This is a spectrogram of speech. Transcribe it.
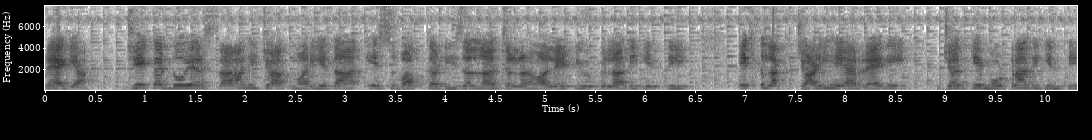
ਰਹਿ ਗਿਆ। ਜੇਕਰ 2017 ਦੀ ਝਾਤ ਮਾਰੀਏ ਤਾਂ ਇਸ ਵਕਤ ਡੀਜ਼ਲ ਨਾਲ ਚੱਲਣ ਵਾਲੇ ਟਿਊਬਵੈੱਲਾਂ ਦੀ ਗਿਣਤੀ 140000 ਰਹਿ ਗਈ, ਜਦਕਿ ਮੋਟਰਾਂ ਦੀ ਗਿਣਤੀ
